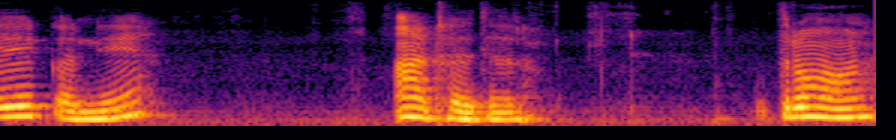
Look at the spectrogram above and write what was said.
એક અને આઠ હજાર ત્રણ.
